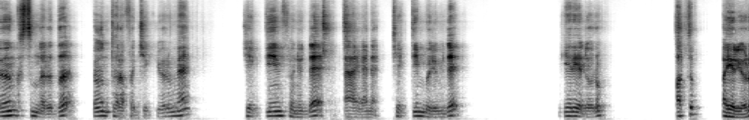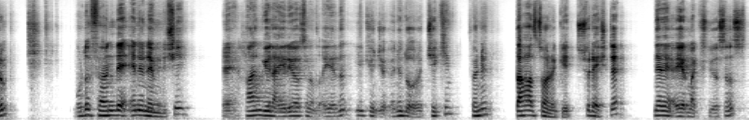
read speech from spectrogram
Ön kısımları da ön tarafa çekiyorum ve çektiğim fönü de yani çektiğim bölümü de geriye doğru atıp ayırıyorum. Burada fönde en önemli şey e, hangi yöne ayırıyorsanız ayırın. İlk önce öne doğru çekin fönü. Daha sonraki süreçte nereye ayırmak istiyorsanız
